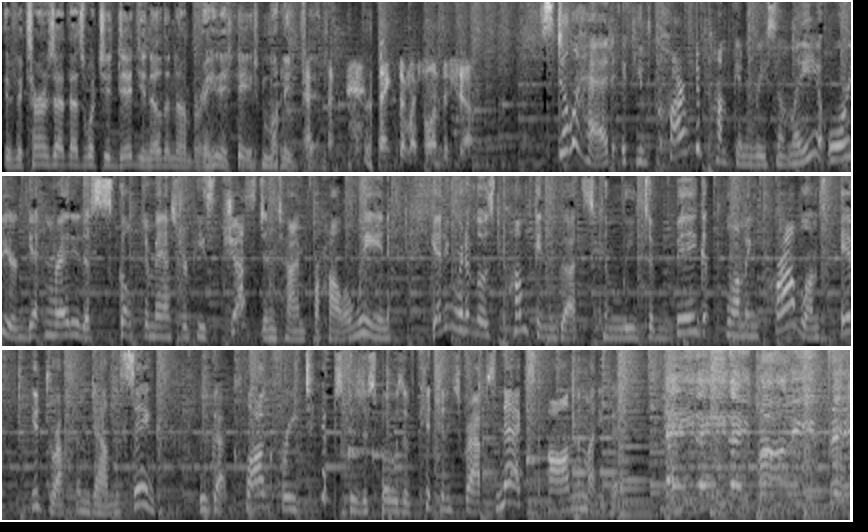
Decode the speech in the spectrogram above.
if it turns out that's what you did, you know the number eight eight eight Money Pit. Thanks so much. Love the show. Still ahead, if you've carved a pumpkin recently or you're getting ready to sculpt a masterpiece just in time for Halloween, getting rid of those pumpkin guts can lead to big plumbing problems if you drop them down the sink. We've got clog free tips to dispose of kitchen scraps next on The Money Pit. 888 Money Pit.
